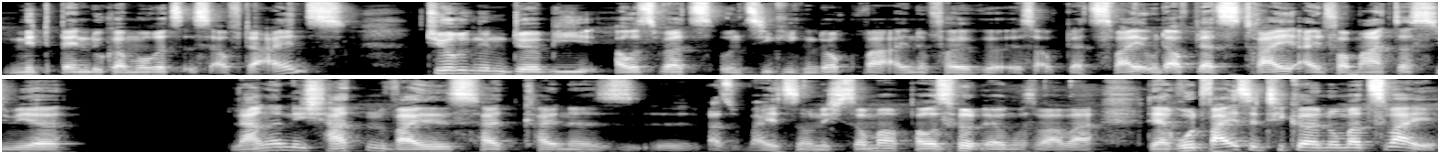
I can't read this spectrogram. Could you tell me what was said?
mit Ben Luca Moritz ist auf der Eins. Thüringen Derby auswärts und Sieg gegen Lok war eine Folge, ist auf Platz zwei und auf Platz drei ein Format, das wir lange nicht hatten, weil es halt keine, also weil jetzt noch nicht Sommerpause oder irgendwas war, aber der rot-weiße Ticker Nummer zwei.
